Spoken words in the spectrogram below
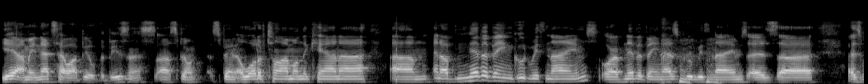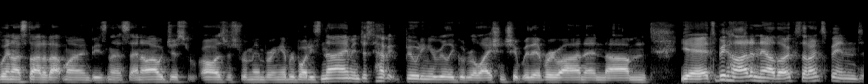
yeah, I mean that's how I built the business. I spent spent a lot of time on the counter, um, and I've never been good with names, or I've never been as good with names as uh, as when I started up my own business. And I would just I was just remembering everybody's name and just having building a really good relationship with everyone. And um, yeah, it's a bit harder now though because I don't spend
